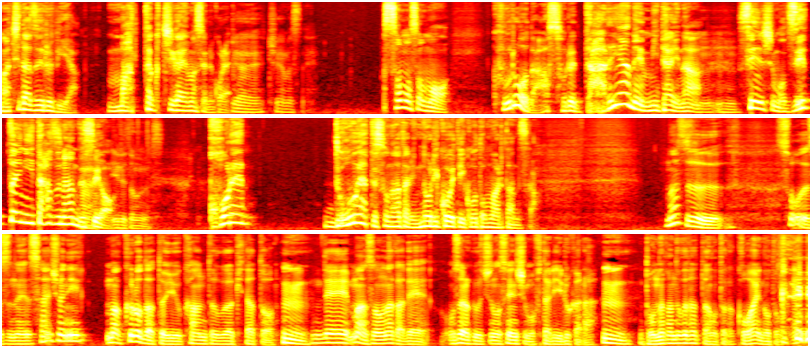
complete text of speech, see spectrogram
町田ゼルビア。全く違いますよね、これい。やいや違いますね。そもそも、黒田それ誰やねんみたいな選手も絶対にいたはずなんですよ。はいいると思います。これ、どうやってそのあたり乗り越えていこうと思われたんですか？まずそうですね。最初に、まあ、黒田という監督が来たと、うん。でまあその中でおそらくうちの選手も2人いるから、うん。どんな監督だったのとか怖いのとかね。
